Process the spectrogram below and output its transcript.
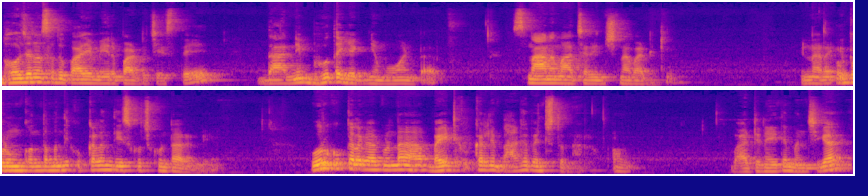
భోజన సదుపాయం ఏర్పాటు చేస్తే దాన్ని భూత యజ్ఞము అంటారు. స్నానం ఆచరించిన వాటికి. విన్నారా? ఇప్పుడు ఇంకొంతమంది కుక్కలను తీసుకొచ్చుకుంటారండి. ఊరు కుక్కలు కాకుండా బయట కుక్కల్ని బాగా పెంచుతున్నారు. అవును. వాటిని అయితే మంచిగా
